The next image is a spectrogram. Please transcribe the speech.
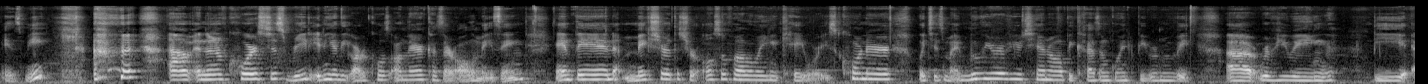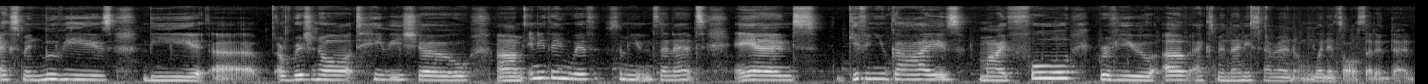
is me. um, and then, of course, just read any of the articles on there because they're all amazing. And then make sure that you're also following Kaori's Corner, which is my movie review channel because I'm going to be removing, uh, reviewing the X Men movies, the uh, original TV show, um, anything with some mutants in it, and giving you guys my full review of X Men 97 when it's all said and done.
